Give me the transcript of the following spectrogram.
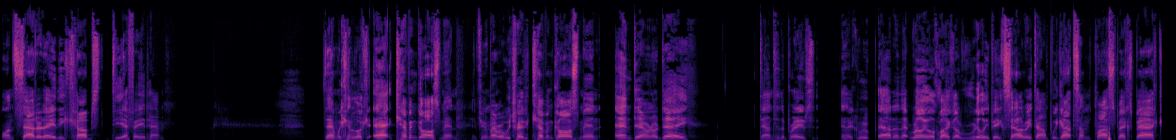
On Saturday, the Cubs DFA'd him. Then we can look at Kevin Gausman. If you remember, we traded Kevin Gausman and Darren O'Day down to the Braves in a group outing that really looked like a really big salary dump. We got some prospects back.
